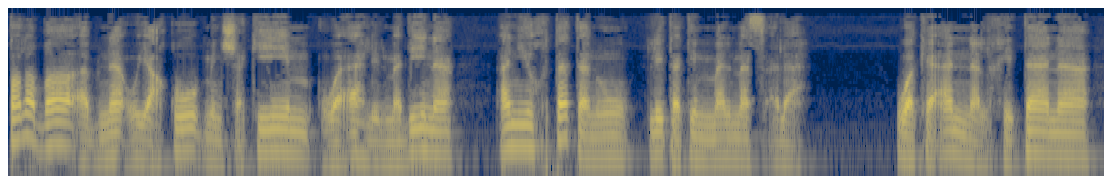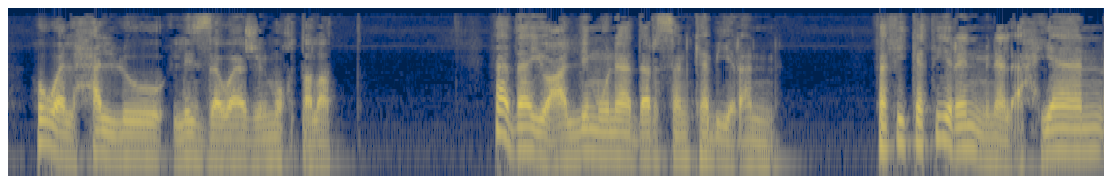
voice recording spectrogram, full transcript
طلب أبناء يعقوب من شكيم وأهل المدينة أن يختتنوا لتتم المسألة وكأن الختان هو الحل للزواج المختلط. هذا يعلمنا درسا كبيرا. ففي كثير من الأحيان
